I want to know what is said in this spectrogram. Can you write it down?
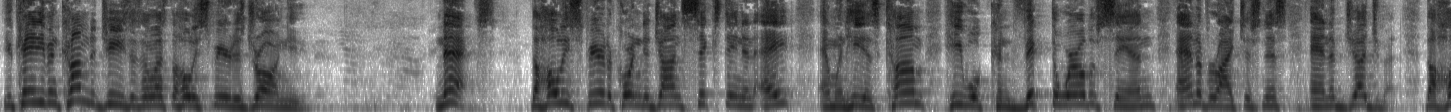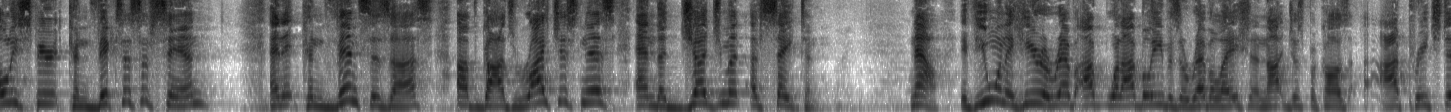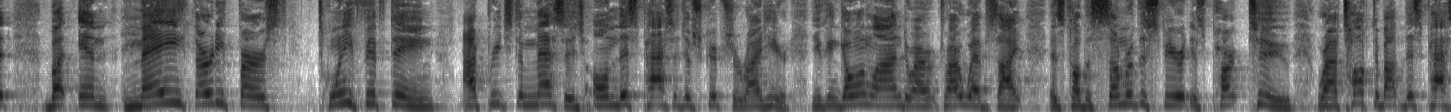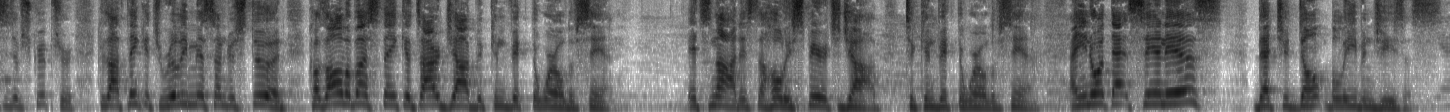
You can't even come to Jesus unless the Holy Spirit is drawing you. Next, the Holy Spirit, according to John 16 and 8, and when He has come, He will convict the world of sin and of righteousness and of judgment. The Holy Spirit convicts us of sin and it convinces us of God's righteousness and the judgment of Satan. Now, if you want to hear a rev, I, what I believe is a revelation, and not just because I preached it, but in May 31st, 2015, I preached a message on this passage of scripture right here. You can go online to our, to our website. It's called The Summer of the Spirit is part two, where I talked about this passage of scripture because I think it's really misunderstood because all of us think it's our job to convict the world of sin. It's not. It's the Holy Spirit's job to convict the world of sin. And you know what that sin is? That you don't believe in Jesus.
